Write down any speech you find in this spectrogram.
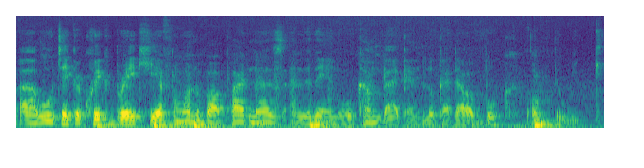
Uh, we'll take a quick break here from one of our partners, and then we'll come back and look at our book of the week.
